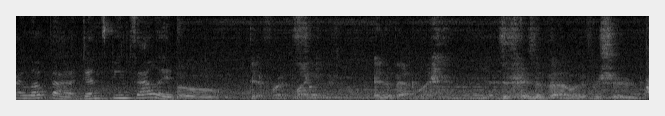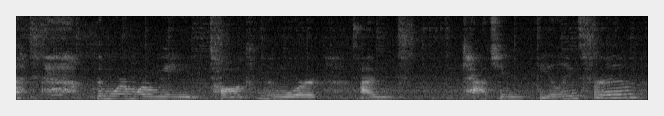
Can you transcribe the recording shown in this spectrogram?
I love that. Dense bean salad. So different, like in a bad way. Yes. Different in a bad way, for sure. the more and more we talk, the more I'm catching feelings for him.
